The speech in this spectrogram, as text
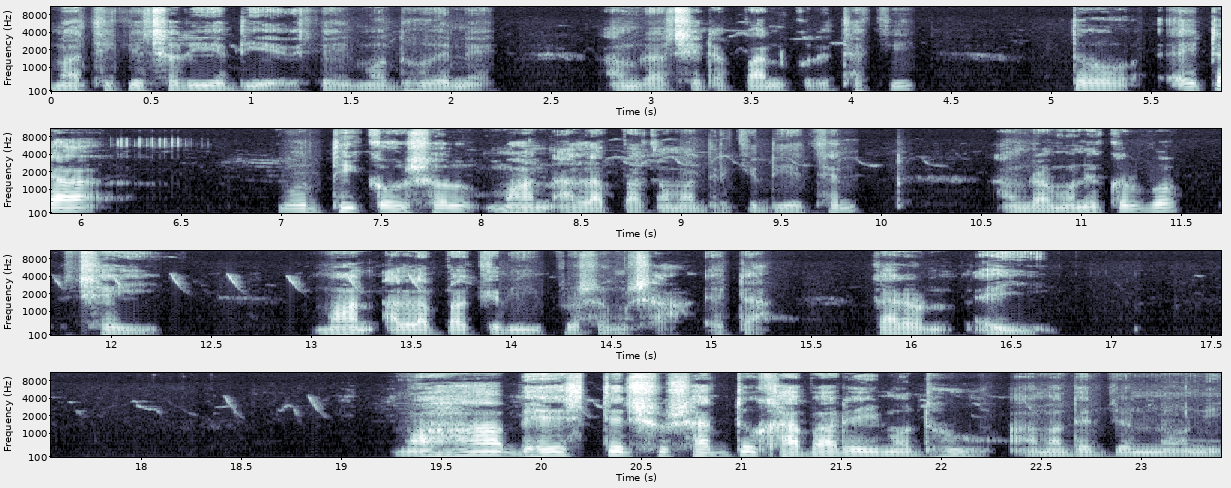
মাছিকে সরিয়ে দিয়ে সেই মধু এনে আমরা সেটা পান করে থাকি। তো এটা বুদ্ধি কৌশল মহান আল্লাহ পাক আমাদেরকে দিয়েছেন। আমরা মনে করব সেই মহান আল্লাহ পাকেরই প্রশংসা এটা। কারণ এই মহাভেস্তের সুস্বাদু খাবার এই মধু আমাদের জন্য উনি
